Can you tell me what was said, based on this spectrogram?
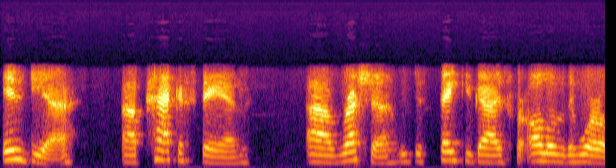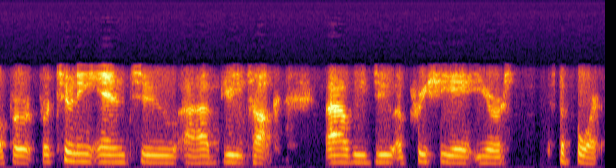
India, uh, Pakistan, uh, Russia. We just thank you guys for all over the world for, for tuning in to uh, Beauty Talk. Uh, we do appreciate your support.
